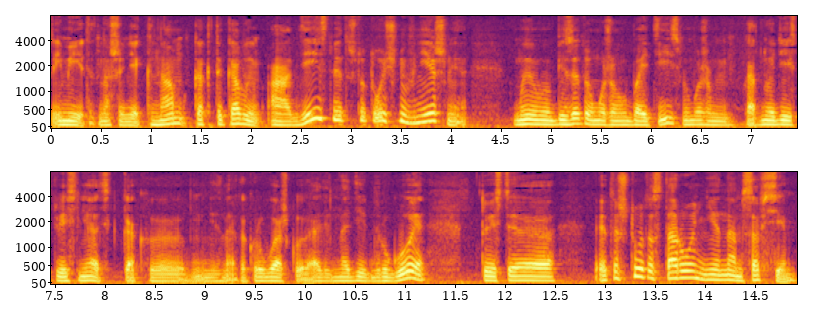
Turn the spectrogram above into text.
имеет отношение к нам как таковым. А действие – это что-то очень внешнее – мы без этого можем обойтись, мы можем одно действие снять, как, э, не знаю, как рубашку, а надеть другое. То есть, э, это что-то стороннее нам совсем.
